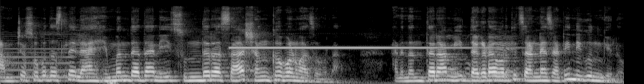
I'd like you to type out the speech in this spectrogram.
आमच्यासोबत असलेल्या हेमंतदादानी सुंदर असा शंख पण वाजवला. आणि नंतर आम्ही दगडावरती चढण्यासाठी निघून गेलो.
